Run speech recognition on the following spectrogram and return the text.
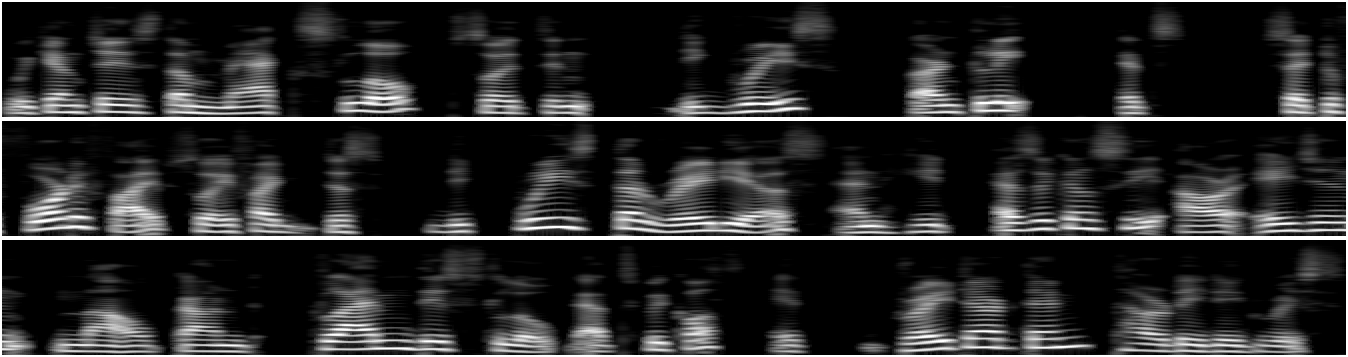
We can change the max slope so it's in degrees. Currently it's set to 45 so if i just decrease the radius and hit as you can see our agent now can't climb this slope. That's because it's greater than 30 degrees.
